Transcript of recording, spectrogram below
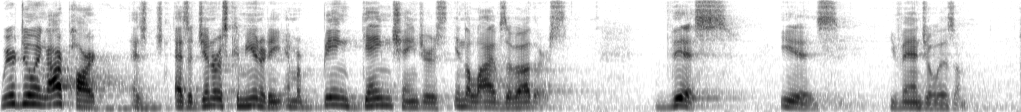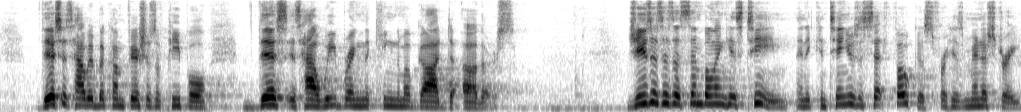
We're doing our part as, as a generous community, and we're being game changers in the lives of others. This is evangelism. This is how we become fishers of people. This is how we bring the kingdom of God to others. Jesus is assembling his team, and he continues to set focus for his ministry,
